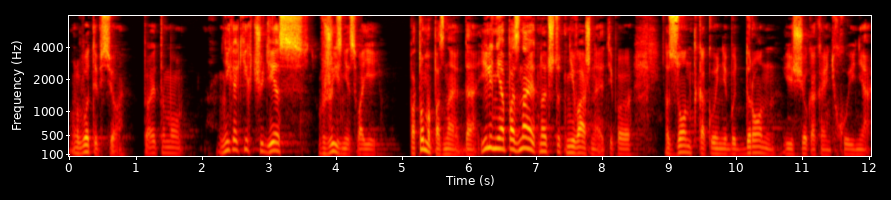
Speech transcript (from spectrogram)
Вот и все. Поэтому никаких чудес в жизни своей. Потом опознают, да. Или не опознают, но это что-то неважное. Типа зонд какой-нибудь, дрон, еще какая-нибудь хуйня.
